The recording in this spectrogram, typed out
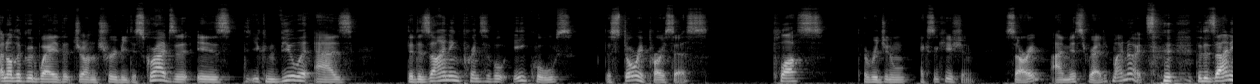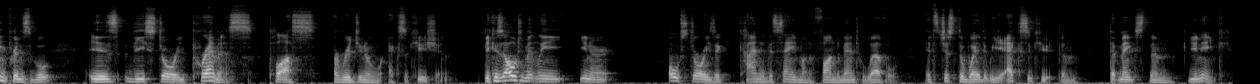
Another good way that John Truby describes it is that you can view it as the designing principle equals the story process plus original execution. Sorry, I misread my notes. the designing principle is the story premise plus original execution. Because ultimately, you know, all stories are kind of the same on a fundamental level. It's just the way that we execute them that makes them unique.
